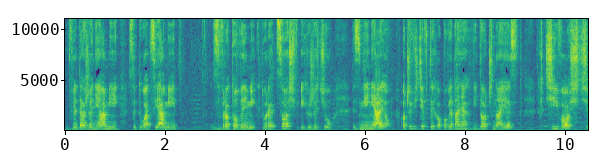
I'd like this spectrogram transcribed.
wydarzeniami, sytuacjami zwrotowymi, które coś w ich życiu zmieniają. Oczywiście w tych opowiadaniach widoczna jest chciwość,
